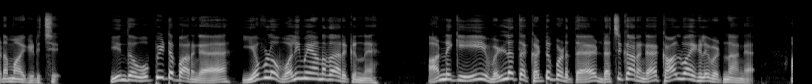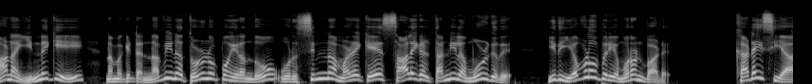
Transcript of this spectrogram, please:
இடமாகிடுச்சு. இந்த ஒப்பீட்டை பாருங்க எவ்வளோ வலிமையானதா இருக்குன்னு. அன்னைக்கு வெள்ளத்தை கட்டுப்படுத்த டச்சுக்காரங்க கால்வாய்களை வெட்டினாங்க. ஆனா இன்னைக்கு நம்ம கிட்ட நவீன தொழில்நுட்பம் இருந்தும் ஒரு சின்ன மழைக்கே சாலைகள் தண்ணில மூழ்குது. இது எவ்வளவு பெரிய முரண்பாடு? கடைசியா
